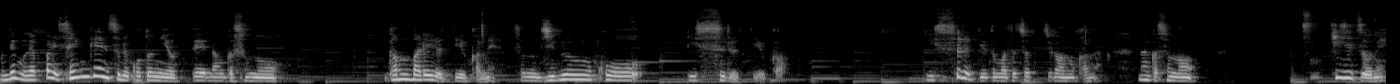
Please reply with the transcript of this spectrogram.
でもやっぱり宣言することによってなんかその頑張れるっていうかねその自分をこう律するっていうか。律するっていうとまたちょっと違うのかな。なんかその期日をね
